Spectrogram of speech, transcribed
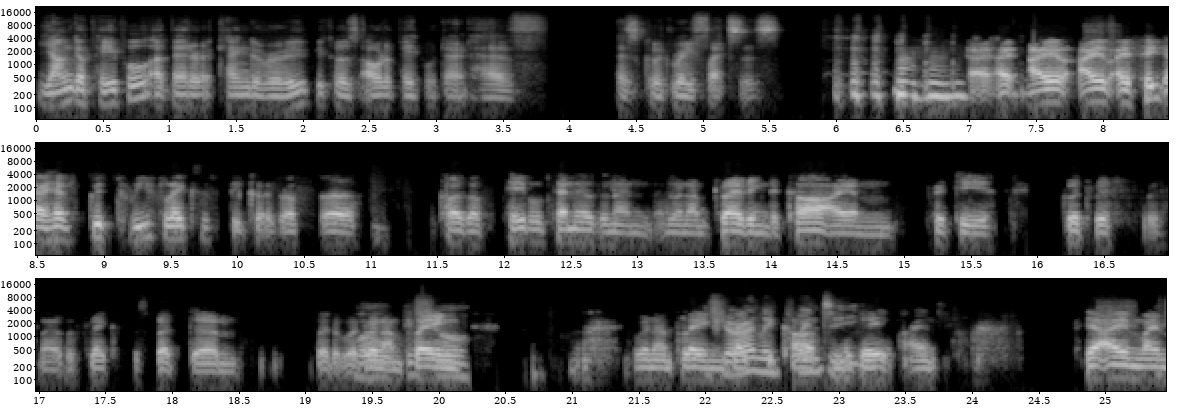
younger people are better at kangaroo because older people don't have as good reflexes. Mhm. I, I, I, I think I have good reflexes because of uh, because of table tennis, and then when I'm driving the car, I am pretty good with, with my reflexes. But um, but, but when I'm playing when I'm playing if you're only the cards in the 20 game, I'm yeah, I'm I'm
